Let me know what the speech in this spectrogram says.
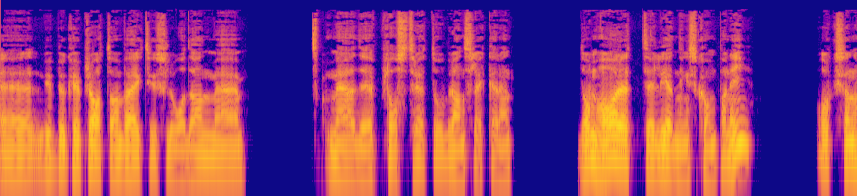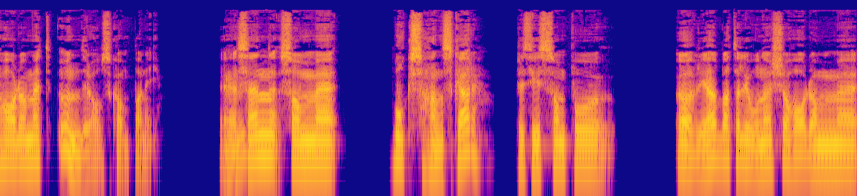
Eh, vi brukar ju prata om verktygslådan med, med plåstret och brandsläckaren. De har ett ledningskompani och sen har de ett underhållskompani. Eh, mm. sen som eh, boxhandskar, precis som på övriga bataljoner så har de eh,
